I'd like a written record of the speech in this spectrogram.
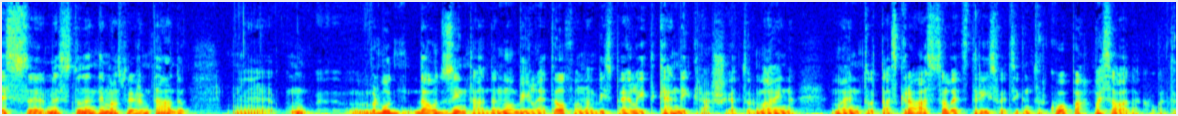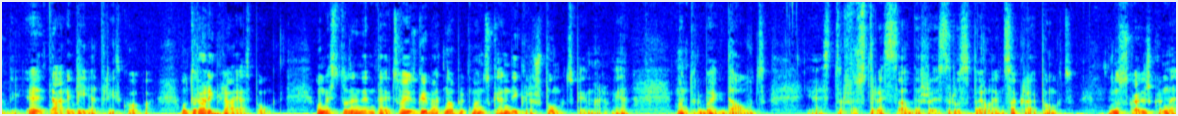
Es, mēs studentiem apspriežam tādu. Nu, varbūt daudz zina, tāda mobilajā telefonā bija spēlīta Candy Crush. Ja tur maina, maina tur tās krāsas, saliec trīs vai cik tur kopā, vai savādāk kaut kā tur bija. Ja, tā arī bija, ja trīs kopā. Un tur arī krājās punkti. Un es studentiem teicu, vai jūs gribētu nopirkt manus Candy Crush punktus, piemēram. Ja? Man tur baigi daudz. Ja es tur stresā dažreiz tur uzspēlēju un sakrāju punktus. Nu, skaidrs, ka nē.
